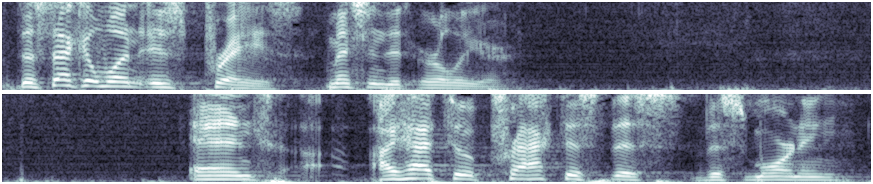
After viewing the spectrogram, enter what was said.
The second one is praise. Mentioned it earlier. And I had to practice this this morning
